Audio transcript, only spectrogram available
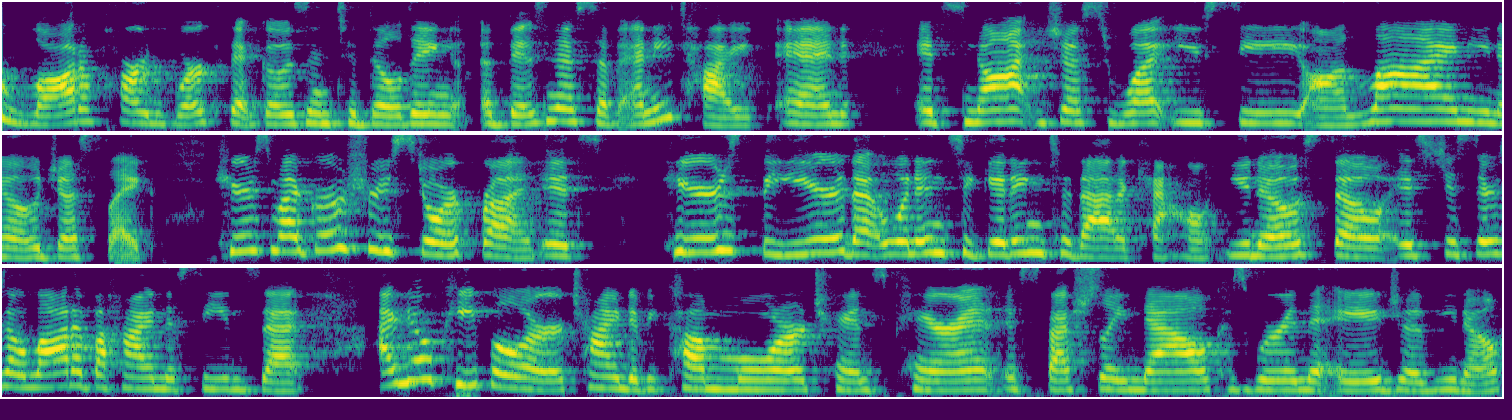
a lot of hard work that goes into building a business of any type and it's not just what you see online, you know, just like, here's my grocery store front. It's here's the year that went into getting to that account, you know? So it's just, there's a lot of behind the scenes that I know people are trying to become more transparent, especially now because we're in the age of, you know,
